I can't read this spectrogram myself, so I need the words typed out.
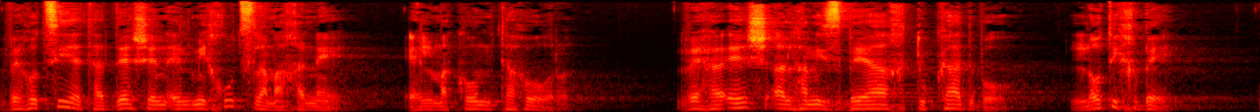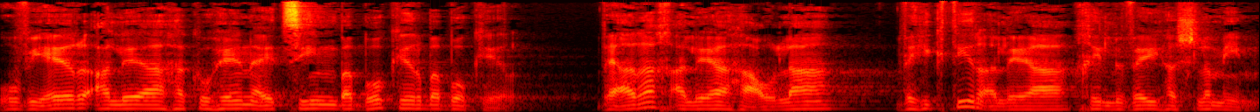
והוציא את הדשן אל מחוץ למחנה, אל מקום טהור. והאש על המזבח תוקד בו, לא תכבה, וביער עליה הכהן עצים בבוקר בבוקר, וערך עליה העולה, והקטיר עליה חלבי השלמים.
